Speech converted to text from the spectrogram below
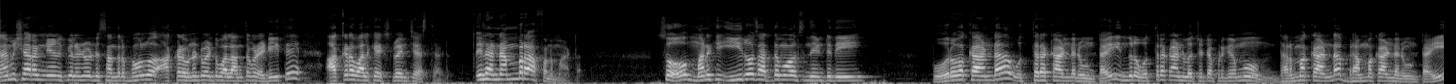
నమిషారణ్యానికి వెళ్ళినటువంటి సందర్భంలో అక్కడ ఉన్నటువంటి వాళ్ళంతా కూడా అడిగితే అక్కడ వాళ్ళకి ఎక్స్ప్లెయిన్ చేస్తాడు. ఇలా నెంబర్ ఆఫ్ అనమాట సో మనకి ఈరోజు అర్థం అవ్వాల్సింది ఏంటిది? పూర్వకాండ ఉత్తరకాండ అని ఉంటాయి. ఇందులో ఉత్తరకాండలో వచ్చేటప్పటికేమో ధర్మకాండ బ్రహ్మకాండ అని ఉంటాయి.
